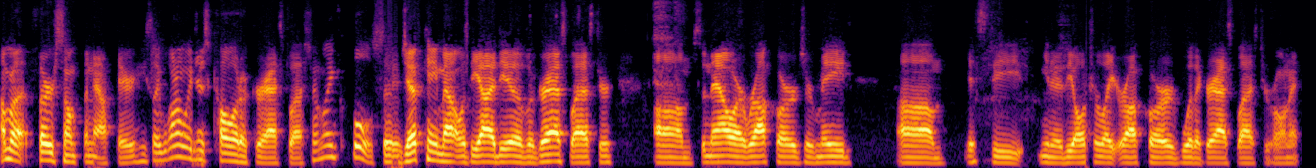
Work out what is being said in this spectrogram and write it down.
I'm going to throw something out there. He's like, why don't we just call it a grass blaster? I'm like, cool. So Jeff came out with the idea of a grass blaster. Um, so now our rock guards are made. Um, it's the you know the ultralight rock guard with a grass blaster on it.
